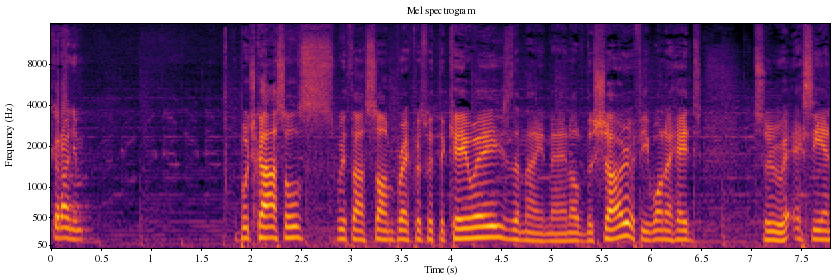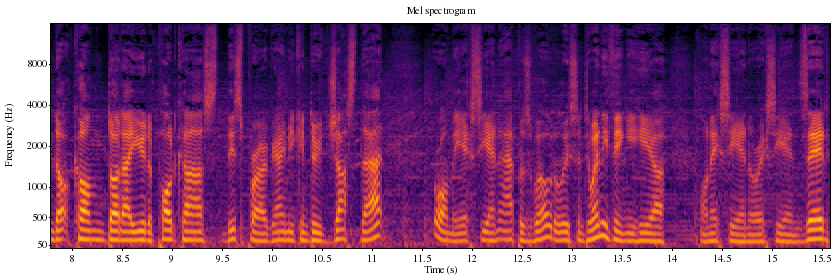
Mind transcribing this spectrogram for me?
Good on you. Butch Castles with us on Breakfast with the Kiwis, the main man of the show. If you want to head to sen.com.au to podcast this program, you can do just that, or on the SEN app as well to listen to anything you hear on SEN or SENZ.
